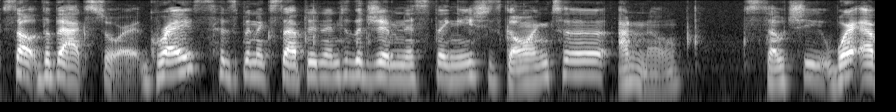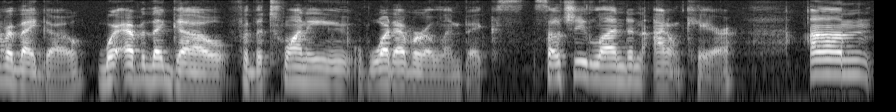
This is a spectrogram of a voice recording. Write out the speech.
So, the backstory Grace has been accepted into the gymnast thingy. She's going to, I don't know, Sochi, wherever they go, wherever they go for the 20 whatever Olympics. Sochi, London, I don't care. Um,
